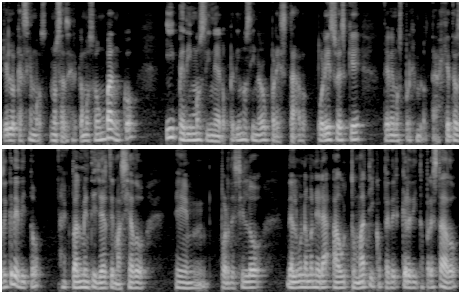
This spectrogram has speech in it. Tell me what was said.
¿qué es lo que hacemos? Nos acercamos a un banco y pedimos dinero, pedimos dinero prestado. Por eso es que tenemos, por ejemplo, tarjetas de crédito. Actualmente ya es demasiado, em, por decirlo de alguna manera, automático pedir crédito prestado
